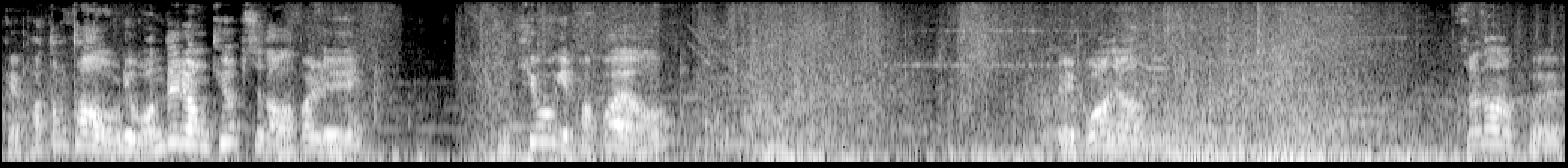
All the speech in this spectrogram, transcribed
오케이 바텀 타워 우리 원대령 키웁시다 빨리 지금 키우기 바빠요 에이 뭐하냐? 세나노플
